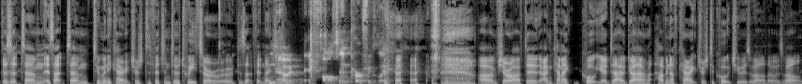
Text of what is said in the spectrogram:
Does it? Um, is that um, too many characters to fit into a tweet, or, or does that fit nicely? No, it, it falls in perfectly. oh, I'm sure I'll have to. And can I quote you? Do I, do I have enough characters to quote you as well, though? As well.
